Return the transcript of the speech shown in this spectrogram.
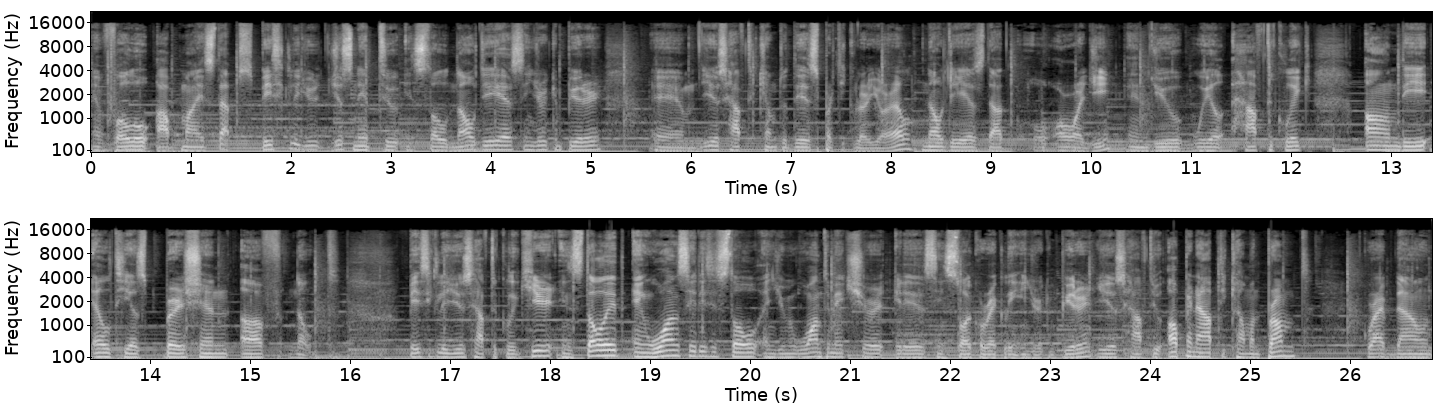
and follow up my steps? Basically, you just need to install Node.js in your computer. Um, you just have to come to this particular URL, nodejs.org, and you will have to click on the LTS version of Node. Basically, you just have to click here, install it, and once it is installed and you want to make sure it is installed correctly in your computer, you just have to open up the command prompt, grab down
